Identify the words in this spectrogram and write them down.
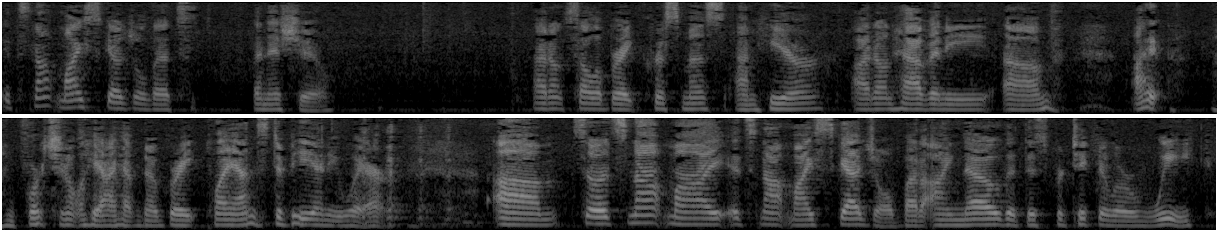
it's not my schedule that's an issue. I don't celebrate Christmas. I'm here. I don't have any. Um, I unfortunately I have no great plans to be anywhere. Um, so it's not my it's not my schedule, but I know that this particular week,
